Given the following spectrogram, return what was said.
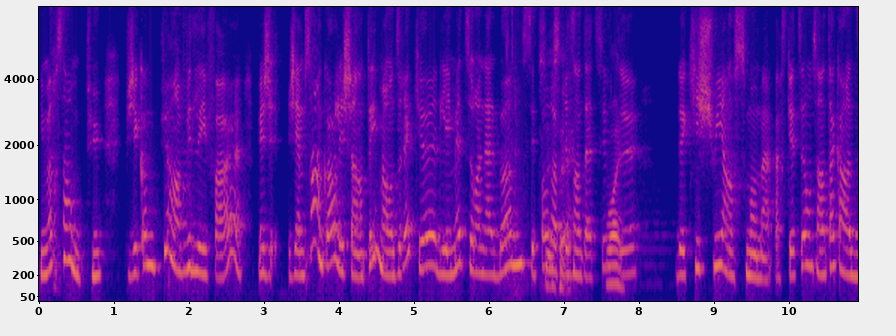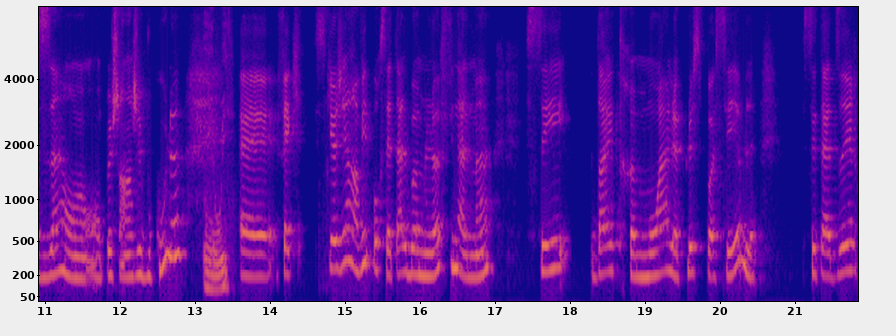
ils me ressemblent plus. Puis j'ai comme plus envie de les faire, mais j'ai- j'aime ça encore les chanter, mais on dirait que de les mettre sur un album, c'est pas représentatif Ouais. de de qui je suis en ce moment. Parce que, tu sais, on s'entend qu'en 10 ans, on, on peut changer beaucoup, là. Et oui. Euh, fait que ce que j'ai envie pour cet album-là, finalement, c'est d'être moi le plus possible, c'est-à-dire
